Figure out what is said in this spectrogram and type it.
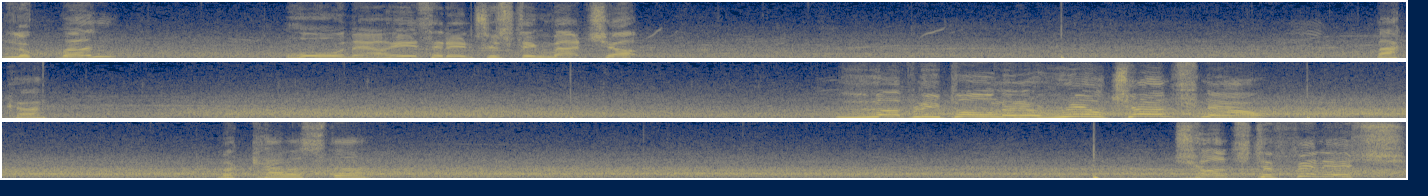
Lookman. Oh, now here's an interesting matchup. Baka. Lovely ball and a real chance now. McAllister. Chance to finish.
